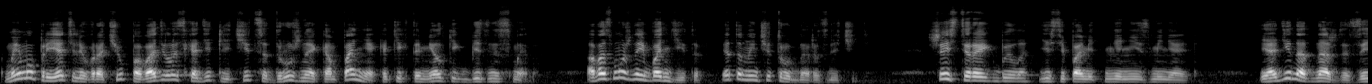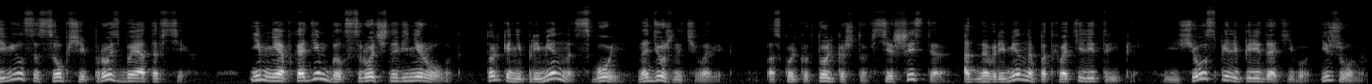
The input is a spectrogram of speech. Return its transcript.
К моему приятелю-врачу повадилась ходить лечиться дружная компания каких-то мелких бизнесменов. А возможно и бандитов, это нынче трудно различить. Шестеро их было, если память мне не изменяет. И один однажды заявился с общей просьбой ото всех. Им необходим был срочно венеролог, только непременно свой, надежный человек поскольку только что все шестеро одновременно подхватили трипер. И еще успели передать его и женам.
